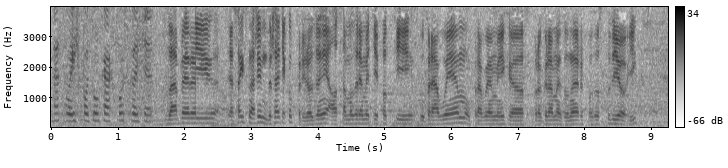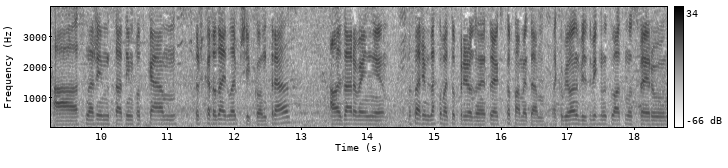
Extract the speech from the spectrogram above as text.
na svojich potulkách po svete? Záber, ja sa ich snažím držať ako prirodzene, ale samozrejme tie fotky upravujem, upravujem ich e, v programe Zoner Photo Studio X a snažím sa tým fotkám troška dodať lepší kontrast ale zároveň sa snažím zachovať to prirodzené, to, jak si to pamätám. Akoby len vyzdvihnúť tú atmosféru,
